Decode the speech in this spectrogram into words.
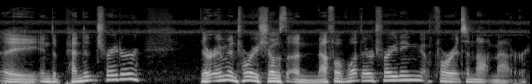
a independent trader, their inventory shows enough of what they're trading for it to not matter.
